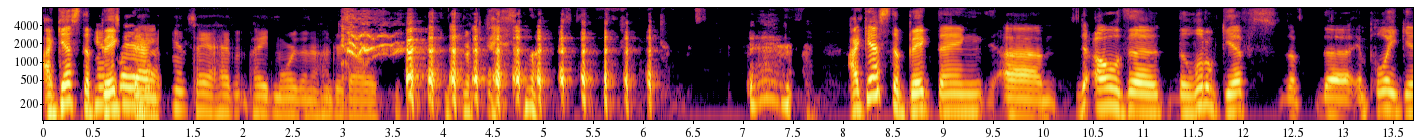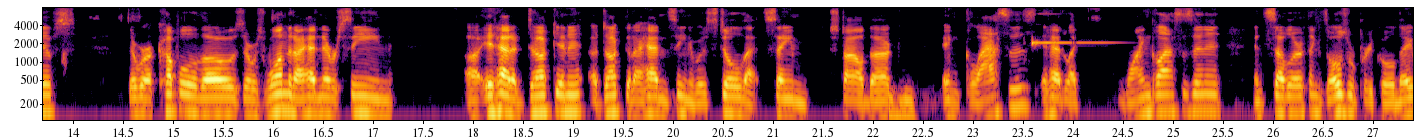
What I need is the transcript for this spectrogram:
I guess the big thing. I can't say I haven't paid more than a hundred dollars. I guess the big thing, um, oh, the the little gifts, the the employee gifts. There were a couple of those. There was one that I had never seen. Uh, it had a duck in it, a duck that I hadn't seen. It was still that same style duck Mhm. and glasses. It had like wine glasses in it and several other things. Those were pretty cool. They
